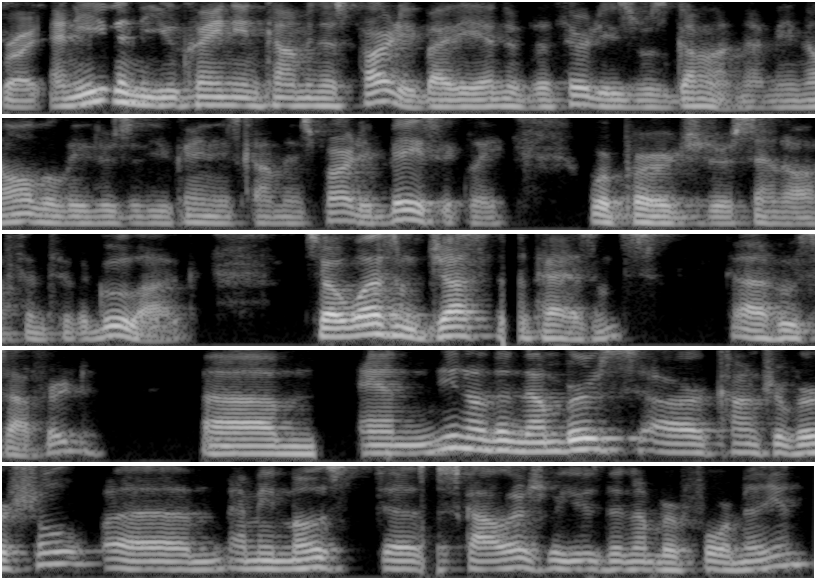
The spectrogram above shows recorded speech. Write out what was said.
Right. And even the Ukrainian Communist Party by the end of the 30s was gone. I mean, all the leaders of the Ukrainian Communist Party basically were purged or sent off into the gulag. So it wasn't just the peasants uh, who suffered. Um, and you know the numbers are controversial. Um, I mean, most uh, scholars will use the number four million,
